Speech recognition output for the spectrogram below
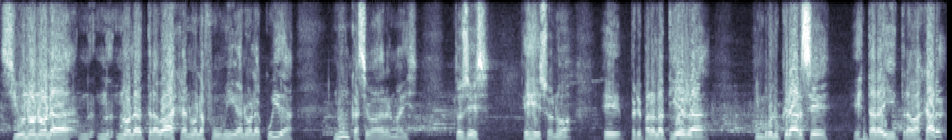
si uno no la, no, la trabaja, no la fumiga, no la cuida, nunca se va a dar el maíz. Entonces, es eso, ¿no? Eh, preparar la tierra, involucrarse, estar ahí, trabajar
